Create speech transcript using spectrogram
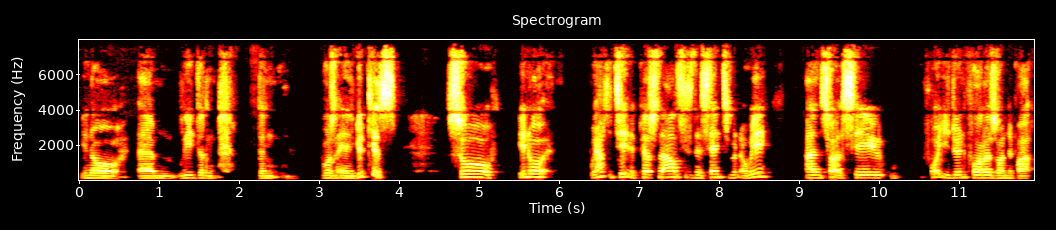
you know, um, Leigh didn't, didn't, wasn't any good to us. So, you know, we have to take the personalities and the sentiment away and sort of say, what are you doing for us on the park?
